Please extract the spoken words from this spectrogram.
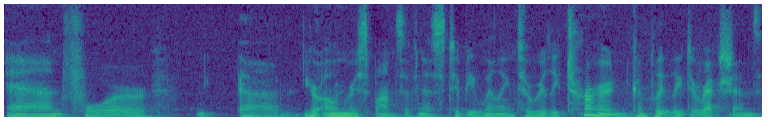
and for uh, your own responsiveness to be willing to really turn completely directions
